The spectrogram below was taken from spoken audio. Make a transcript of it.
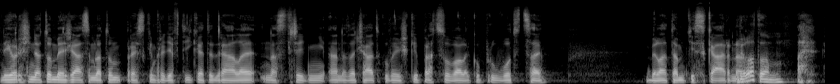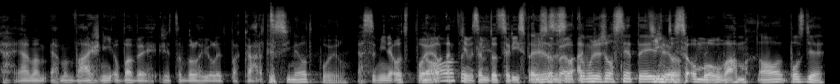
Nejhorší na tom je, že já jsem na tom Pražském hradě v té katedrále na střední a na začátku výšky pracoval jako průvodce. Byla tam tiskárna. Byla tam. A já, já, mám, já mám vážný obavy, že to byl Hewlett Packard. A ty jsi ji neodpojil. Já jsem ji neodpojil no, a tím tak, jsem to celý způsobil. Takže to můžeš vlastně ty. Tím to se omlouvám. No, pozdě.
